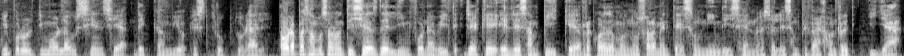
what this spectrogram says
y por último la ausencia de cambio estructural. Ahora pasamos a noticias del Infonavit, ya que el S&P, que recordemos no solamente es un índice, no es el S&P 500 y ya,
